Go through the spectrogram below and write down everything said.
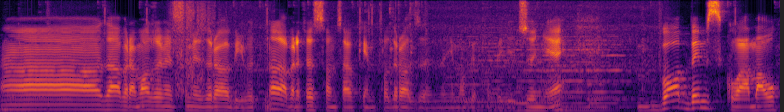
O, dobra, możemy w sumie zrobić. Bo, no dobra, też są całkiem po drodze. No nie mogę powiedzieć, że nie. Bo bym skłamał.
